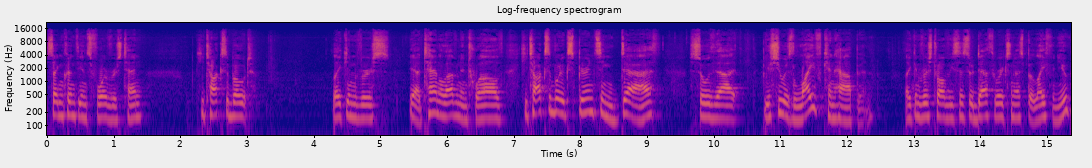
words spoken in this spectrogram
2 Corinthians 4 verse 10. He talks about like in verse yeah, 10, 11, and 12, he talks about experiencing death so that Yeshua's life can happen. Like in verse 12, he says, So death works in us, but life in you.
